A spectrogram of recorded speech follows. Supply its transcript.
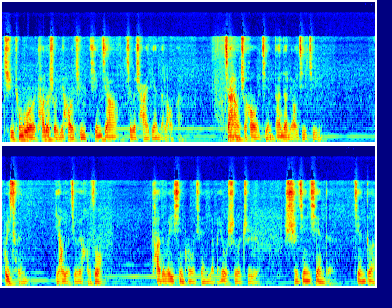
去通过他的手机号去添加这个茶叶店的老板，加上之后简单的聊几句，会存，以后有机会合作。他的微信朋友圈也没有设置时间线的间断，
